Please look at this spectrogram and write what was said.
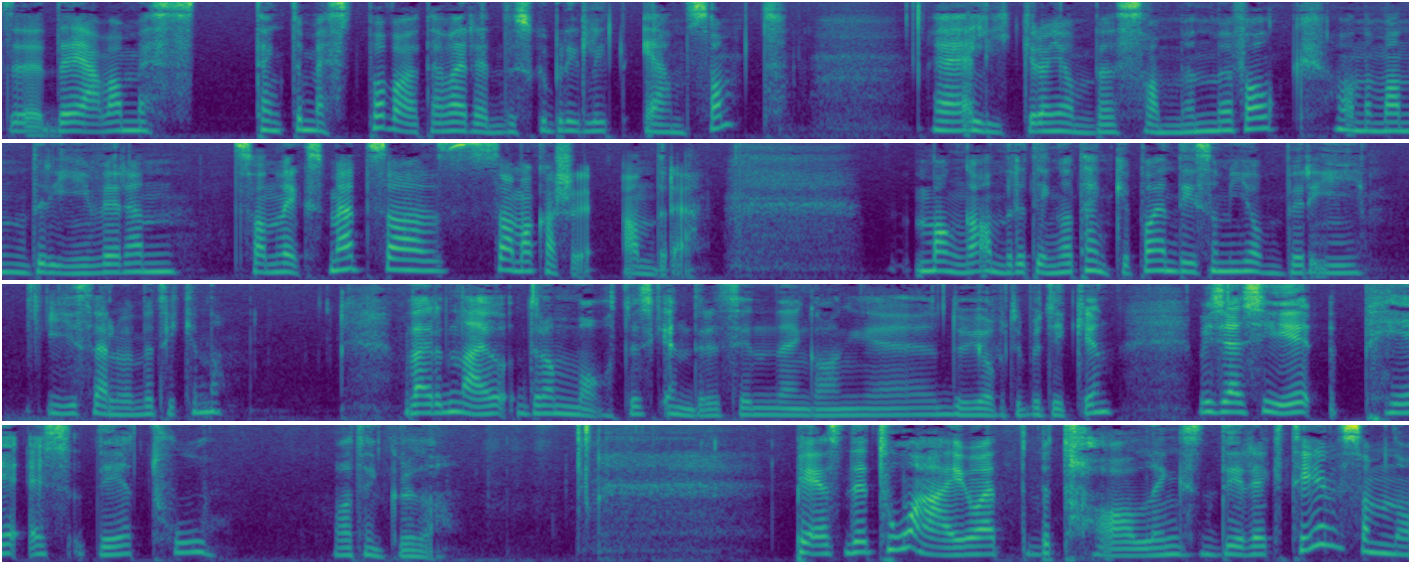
Det jeg mest, tenkte mest på, var at jeg var redd det skulle bli litt ensomt. Jeg liker å jobbe sammen med folk, og når man driver en sånn virksomhet, så, så har man kanskje andre mange andre ting å tenke på enn de som jobber i, i selve butikken, da. Verden er jo dramatisk endret siden den gang eh, du jobbet i butikken. Hvis jeg sier PSD2, hva tenker du da? PSD2 er jo et betalingsdirektiv som nå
